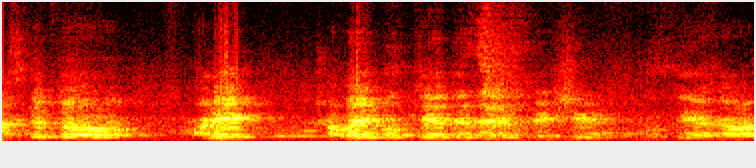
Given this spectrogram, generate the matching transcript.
আজকে তো অনেক সবাই বক্তৃতা দেবে, বেশি বক্তৃতা দেওয়া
